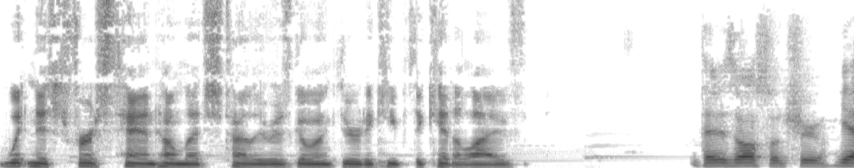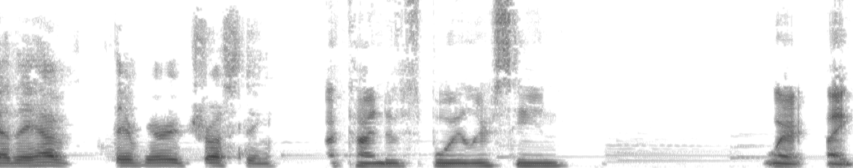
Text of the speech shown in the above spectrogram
witnessed firsthand how much Tyler was going through to keep the kid alive. That is also true. Yeah, they have they're very trusting. A kind of spoiler scene where, like,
